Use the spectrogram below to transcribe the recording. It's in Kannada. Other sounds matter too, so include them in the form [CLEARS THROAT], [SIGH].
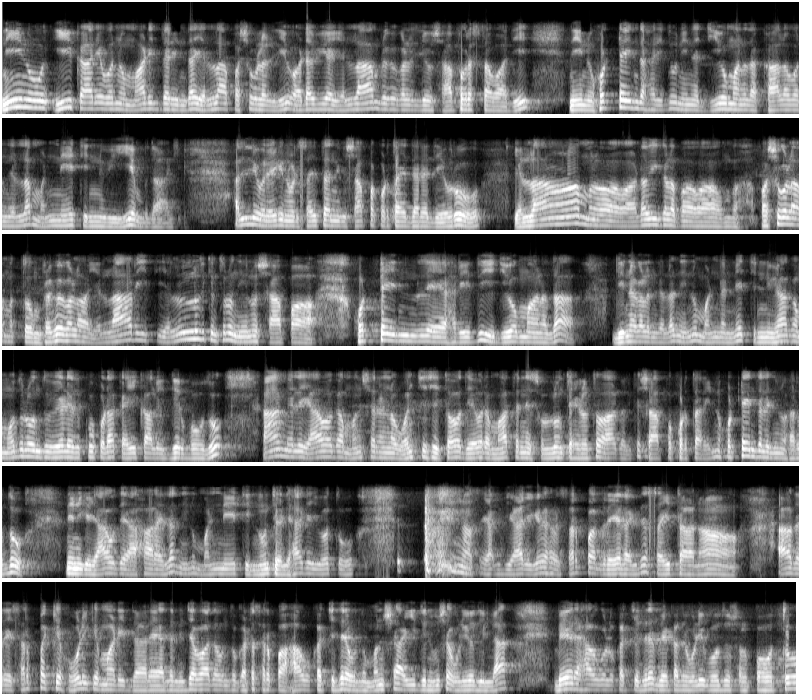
ನೀನು ಈ ಕಾರ್ಯವನ್ನು ಮಾಡಿದ್ದರಿಂದ ಎಲ್ಲ ಪಶುಗಳಲ್ಲಿಯೂ ಅಡವಿಯ ಎಲ್ಲ ಮೃಗಗಳಲ್ಲಿಯೂ ಶಾಪಗ್ರಸ್ತವಾದಿ. ನೀನು ಹೊಟ್ಟೆಯಿಂದ ಹರಿದು ನಿನ್ನ ಜೀವಮಾನದ ಕಾಲವನ್ನೆಲ್ಲ ಮಣ್ಣೇ ತಿನ್ನುವಿ ಎಂಬುದಾಗಿ. ಅಲ್ಲಿವರೆಗೆ ನೋಡಿ, ಸೈತಾನಿಗೆ ಶಾಪ ಕೊಡ್ತಾ ಇದ್ದಾರೆ ದೇವರು. ಎಲ್ಲ ಅಡವಿಗಳ ಪಶುಗಳ ಮತ್ತು ಮೃಗಗಳ ಎಲ್ಲ ರೀತಿ, ಎಲ್ಲದಕ್ಕಿಂತಲೂ ನೀನು ಶಾಪ. ಹೊಟ್ಟೆಯಿಂದಲೇ ಹರಿದು ಈ ಜೀವಮಾನದ ದಿನಗಳನ್ನೆಲ್ಲ ನೀನು ಮಣ್ಣನ್ನೇ ತಿನ್ನುವಾಗ ಮೊದಲು ಒಂದು ವೇಳೆ ಅದಕ್ಕೂ ಕೂಡ ಕೈ ಕಾಲು ಇದ್ದಿರಬಹುದು ಆಮೇಲೆ ಯಾವಾಗ ಮನುಷ್ಯರನ್ನ ವಂಚಿಸಿತೋ, ದೇವರ ಮಾತನ್ನೇ ಸುಳ್ಳು ಅಂತ ಹೇಳ್ತೋ, ಆಗ ಅದಕ್ಕೆ ಶಾಪ ಕೊಡ್ತಾರೆ. ಇನ್ನು ಹೊಟ್ಟೆಯಿಂದಲೇ ನೀನು ಹರಿದು ನಿನಗೆ ಯಾವುದೇ ಆಹಾರ ಇಲ್ಲ, ನೀನು ಮಣ್ಣೇ ತಿನ್ನು ಅಂತ ಹೇಳಿ. ಹಾಗೆ ಇವತ್ತು [CLEARS THROAT] ಯಾರಿಗೆ ಸರ್ಪ ಅಂದರೆ ಏನಾಗಿದೆ? ಸೈತಾನ. ಆದರೆ ಸರ್ಪಕ್ಕೆ ಹೋಳಿಕೆ ಮಾಡಿದ್ದಾರೆ. ಅಂದರೆ ನಿಜವಾದ ಒಂದು ಘಟಸರ್ಪ ಹಾವು ಕಚ್ಚಿದ್ರೆ ಒಂದು ಮನುಷ್ಯ ಐದು ನಿಮಿಷ ಉಳಿಯೋದಿಲ್ಲ. ಬೇರೆ ಹಾವುಗಳು ಕಚ್ಚಿದ್ರೆ ಬೇಕಾದ್ರೆ ಉಳಿಬಹುದು ಸ್ವಲ್ಪ ಹೊತ್ತು.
